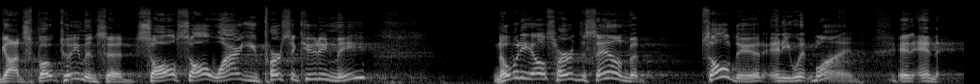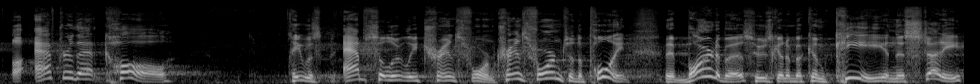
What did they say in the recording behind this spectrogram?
God spoke to him and said, Saul, Saul, why are you persecuting me? Nobody else heard the sound, but Saul did, and he went blind. And, and uh, after that call, he was absolutely transformed. Transformed to the point that Barnabas, who's going to become key in this study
